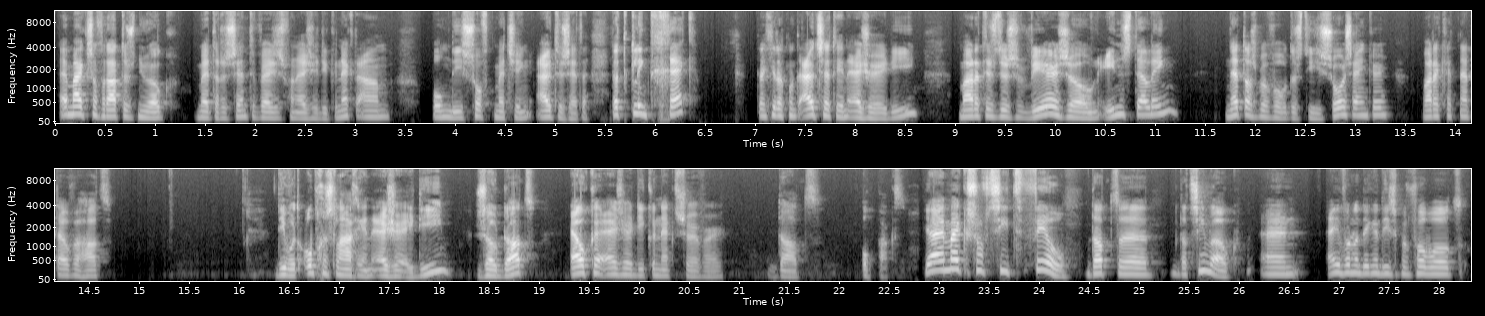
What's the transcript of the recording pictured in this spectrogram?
En Microsoft raadt dus nu ook met de recente versies van Azure AD Connect aan om die soft matching uit te zetten. Dat klinkt gek dat je dat moet uitzetten in Azure AD, maar het is dus weer zo'n instelling, net als bijvoorbeeld dus die Source Anchor, waar ik het net over had. Die wordt opgeslagen in Azure AD, zodat elke Azure AD Connect server dat oppakt. Ja, en Microsoft ziet veel. Dat, uh, dat zien we ook. En een van de dingen die ze bijvoorbeeld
